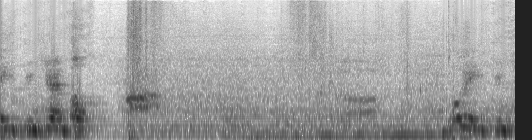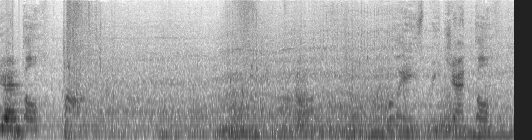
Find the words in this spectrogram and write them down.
Please be gentle. Please be gentle. Please be gentle.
